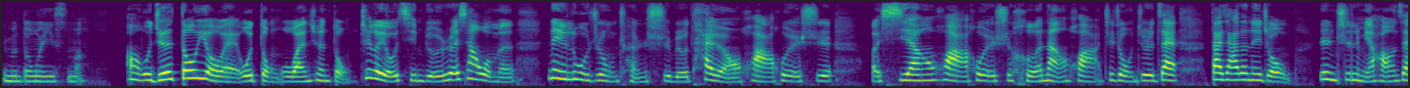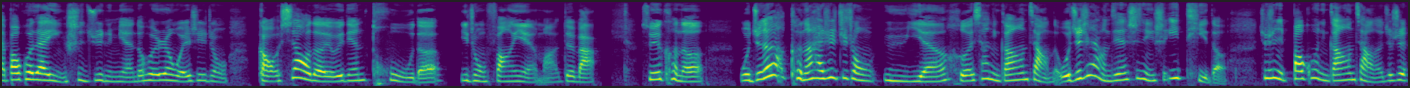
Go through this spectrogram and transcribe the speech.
你们懂我意思吗？哦，我觉得都有诶，我懂，我完全懂这个。尤其比如说像我们内陆这种城市，比如太原话，或者是呃西安话，或者是河南话，这种就是在大家的那种。认知里面好像在，包括在影视剧里面，都会认为是一种搞笑的、有一点土的一种方言嘛，对吧？所以可能我觉得可能还是这种语言和像你刚刚讲的，我觉得这两件事情是一体的，就是你包括你刚刚讲的，就是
